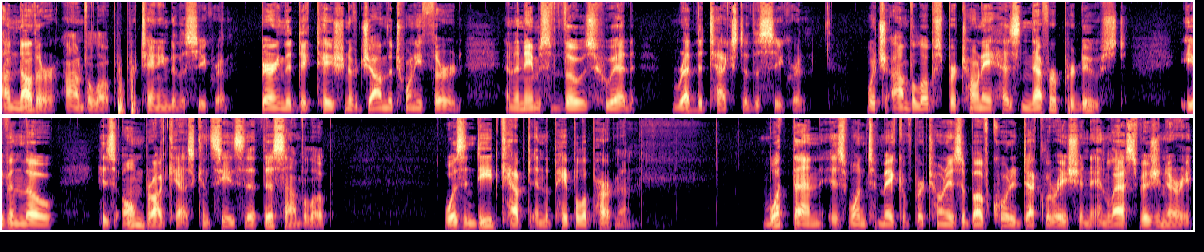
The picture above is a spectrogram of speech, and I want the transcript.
another envelope pertaining to the secret, bearing the dictation of John the 23rd and the names of those who had read the text of the secret, which envelopes Bertone has never produced, even though his own broadcast concedes that this envelope was indeed kept in the papal apartment. What then is one to make of Bertone's above quoted declaration in Last Visionary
